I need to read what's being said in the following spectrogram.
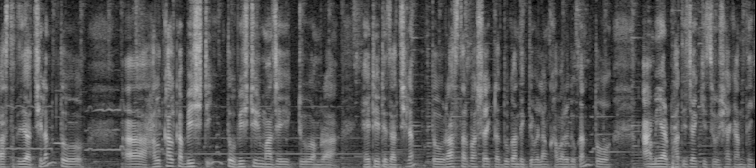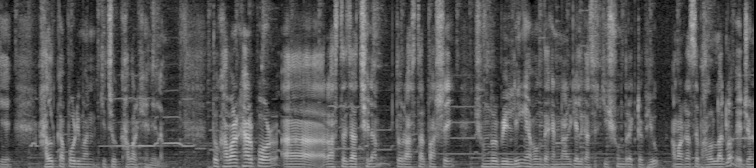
রাস্তাতে যাচ্ছিলাম। তো হালকা হালকা বৃষ্টি। তো বৃষ্টির মাঝে একটু আমরা হেঁটে হেঁটে যাচ্ছিলাম। তো রাস্তার পাশে একটা দোকান দেখতে পেলাম, খাবারের দোকান। তো আমি আর ভাতিজা কিছু সেখান থেকে হালকা পরিমাণ কিছু খাবার খেয়ে নিলাম। তো খাবার খাওয়ার পর রাস্তায় যাচ্ছিলাম। তো রাস্তার পাশেই সুন্দর বিল্ডিং এবং দেখেন নারকেল গাছের কি সুন্দর একটা ভিউ। আমার কাছে ভালো লাগল, এর জন্য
